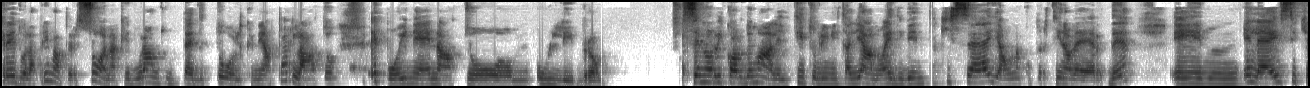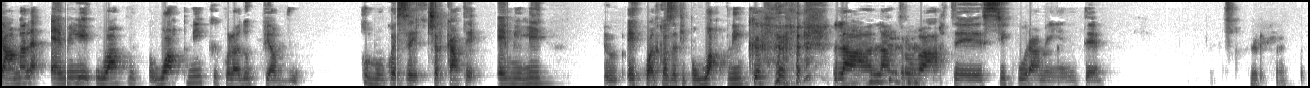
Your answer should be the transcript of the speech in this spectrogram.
credo la prima persona che durante un TED Talk ne ha parlato e poi ne è nato mm, un libro. Se non ricordo male, il titolo in italiano è Diventa chi sei, ha una copertina verde e, mm, e lei si chiama Emily Wapnick con la W. Comunque se cercate Emily eh, e qualcosa tipo Wapnick la, la trovate sicuramente. Perfetto.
